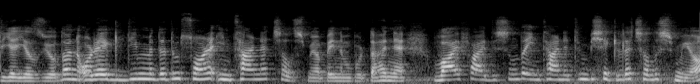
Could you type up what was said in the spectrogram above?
diye yazıyordu. Hani oraya gideyim mi dedim. Sonra internet çalışmıyor benim burada. Hani Wi-Fi dışında internetim bir şekilde çalışmıyor.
